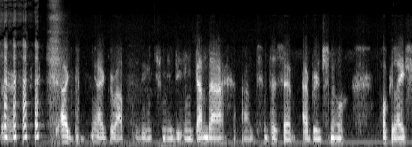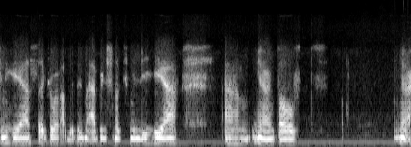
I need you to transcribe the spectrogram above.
So, I, you know, grew up within community in Gunnedah, um, 10% Aboriginal population here. So, grew up within the Aboriginal community here. Um, you know, involved, you know,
